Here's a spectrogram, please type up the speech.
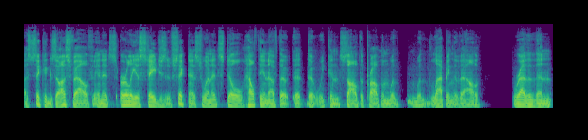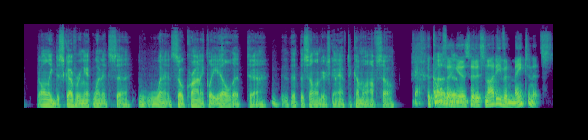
a sick exhaust valve in its earliest stages of sickness when it's still healthy enough that that, that we can solve the problem with with lapping the valve rather than only discovering it when it's uh, when it's so chronically ill that uh, that the cylinder is going to have to come off. So The cool Uh, thing the- is that it's not even maintenance.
